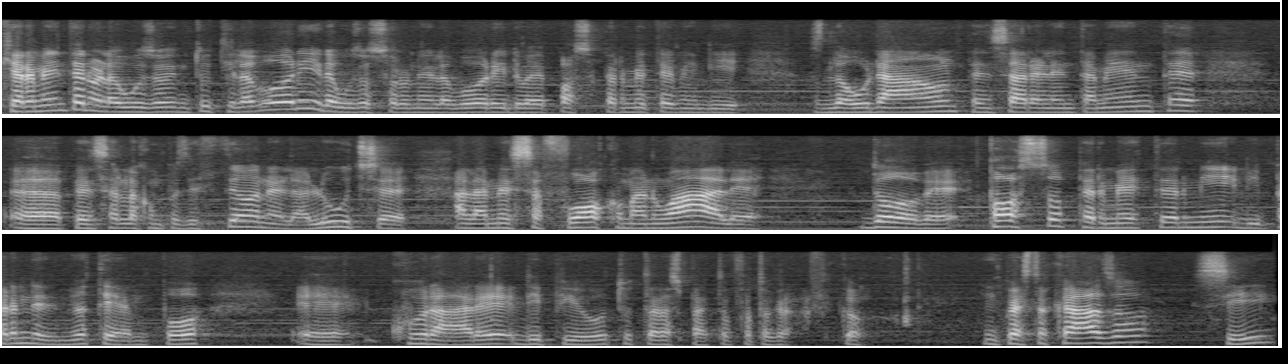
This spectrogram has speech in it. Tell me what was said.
Chiaramente non la uso in tutti i lavori, la uso solo nei lavori dove posso permettermi di slow down, pensare lentamente, eh, pensare alla composizione, alla luce, alla messa a fuoco manuale, dove posso permettermi di prendere il mio tempo e curare di più tutto l'aspetto fotografico. In questo caso, sì,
